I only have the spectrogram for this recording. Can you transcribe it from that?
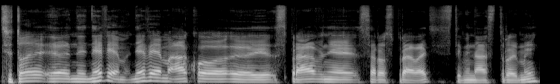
Čiže to je, e, neviem, neviem, ako e, správne sa rozprávať s tými nástrojmi,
